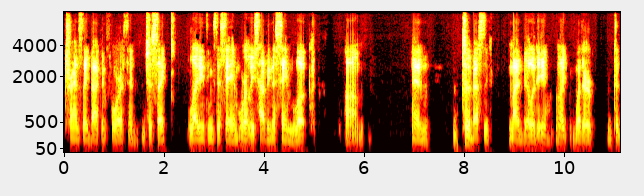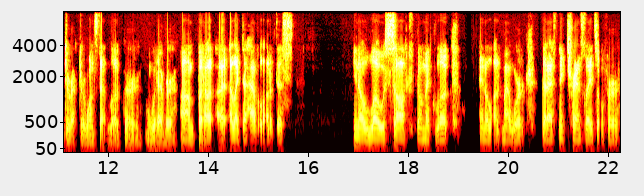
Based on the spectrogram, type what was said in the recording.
translate back and forth and just like lighting things the same or at least having the same look. Um, and to the best of my ability, like whether the director wants that look or whatever. Um, but I, I, like to have a lot of this, you know, low, soft filmic look and a lot of my work that I think translates over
